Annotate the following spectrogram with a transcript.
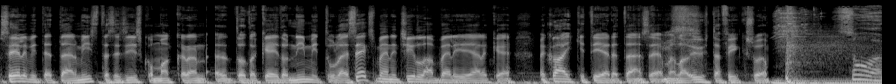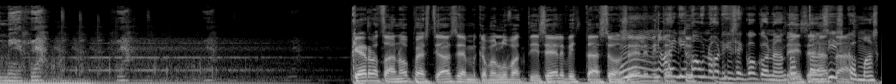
selvitetään, mistä se siskomakkaran äh, tota, keiton nimi tulee. Sex Manin chillaan veljen jälkeen me kaikki tiedetään se ja me ollaan yhtä fiksuja. Suomi Rap. Kerrotaan nopeasti asia, mikä me luvattiin selvittää. Se on selvitetty. ai niin, mä unohdin sen kokonaan. Ei se Totta, hätää. siskon mas-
